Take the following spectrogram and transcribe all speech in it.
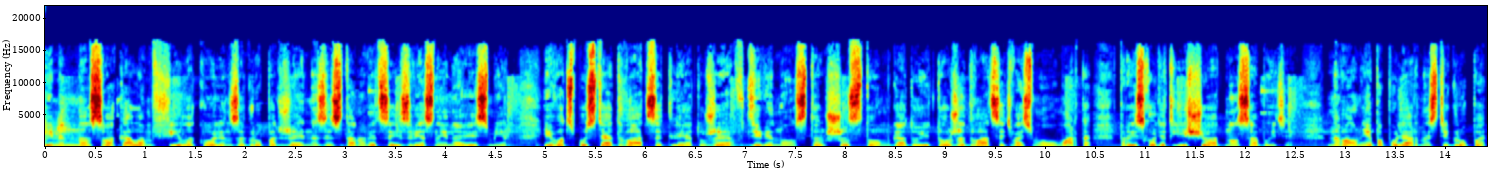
Именно с вокалом Фила Коллинза группа Genesis становится известной на весь мир. И вот спустя 20 лет, уже в 96 году и тоже 28 марта, происходит еще одно событие. На волне популярности группы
